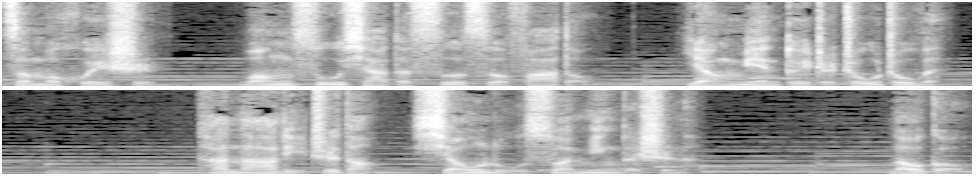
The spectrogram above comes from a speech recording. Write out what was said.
怎么回事？王苏吓得瑟瑟发抖，仰面对着周周问。他哪里知道小鲁算命的事呢？老狗，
